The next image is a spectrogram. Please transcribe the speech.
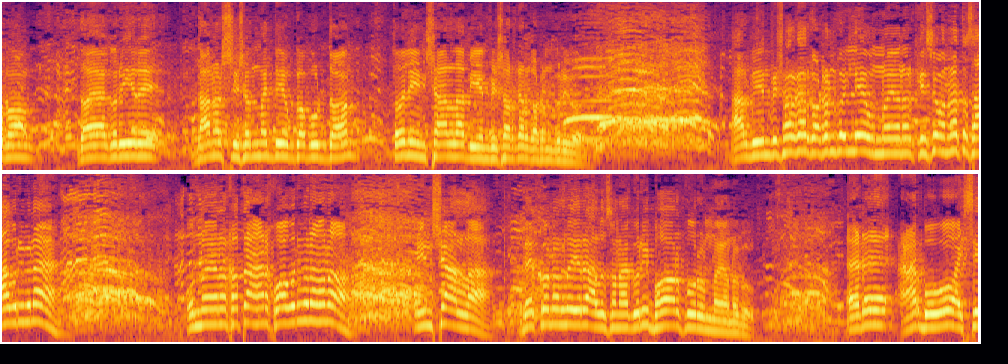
এবং দয়া করিয়ে দানের শিশন মধ্যে ভোট দন, তাহলে ইনশাআল্লাহ বিএনপি সরকার গঠন করিব। আর বিএনপি সরকার গঠন করলে উন্নয়নের কিছু ওনারা তো চাহ করিবে না। উন্নয়নের কথা আর খোয়া করিবে না ওনা ইনশাআল্লাহ। বেকন এর আলোচনা করি, ভরপুর উন্নয়ন হব আর বউ আইসে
